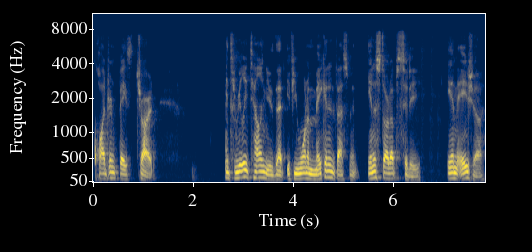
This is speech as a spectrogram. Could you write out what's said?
quadrant based chart, it's really telling you that if you want to make an investment in a startup city in Asia,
